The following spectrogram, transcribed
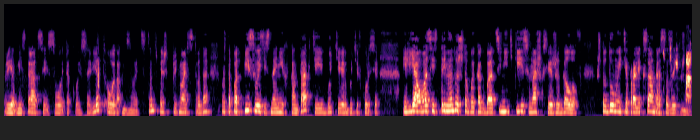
при администрации свой такой совет, о, как называется, Центр предпринимательства, да, просто подписывайтесь на них ВКонтакте и будьте, будьте в курсе. Илья, у вас есть три минуты, чтобы как бы оценить кейсы наших свежих голов. Что думаете про Александра Сазыкина?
